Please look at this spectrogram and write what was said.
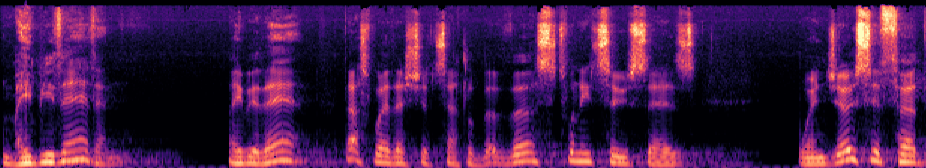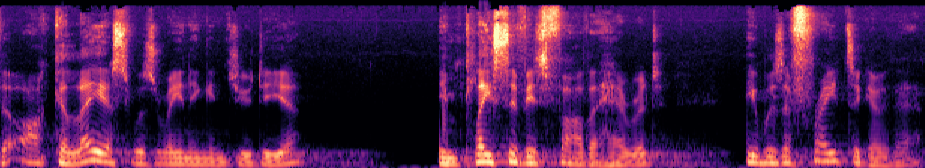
Maybe there then. Maybe there. That's where they should settle. But verse 22 says, When Joseph heard that Archelaus was reigning in Judea, in place of his father Herod, he was afraid to go there.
